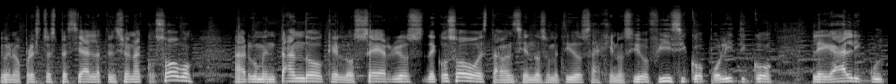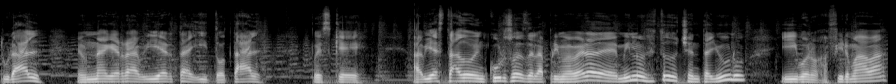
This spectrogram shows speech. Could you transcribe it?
Y bueno, prestó especial atención a Kosovo, argumentando que los serbios de Kosovo estaban siendo sometidos a genocidio físico, político, legal y cultural en una guerra abierta y total, pues que había estado en curso desde la primavera de 1981 y bueno, afirmaba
